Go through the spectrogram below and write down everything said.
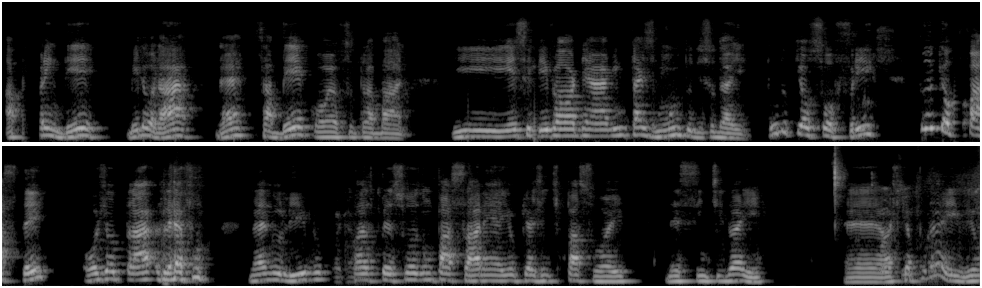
aprender, melhorar, né? saber qual é o seu trabalho. E esse livro, A Ordem Águia, traz muito disso daí. Tudo que eu sofri, tudo que eu passei, hoje eu levo né, no livro para as pessoas não passarem aí o que a gente passou aí nesse sentido aí. É, acho que é por aí, viu?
